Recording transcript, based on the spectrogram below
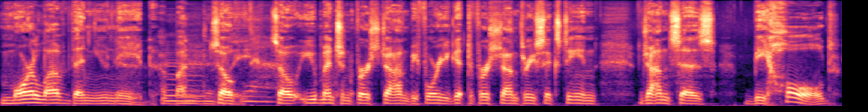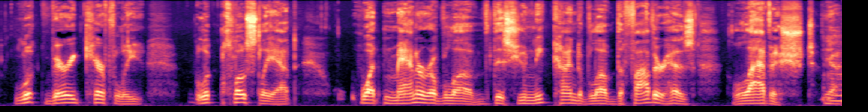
more love than you need. abundantly So so you mentioned First John before you get to First John 3:16, John says, "Behold, look very carefully, look closely at what manner of love, this unique kind of love the Father has lavished Yeah.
